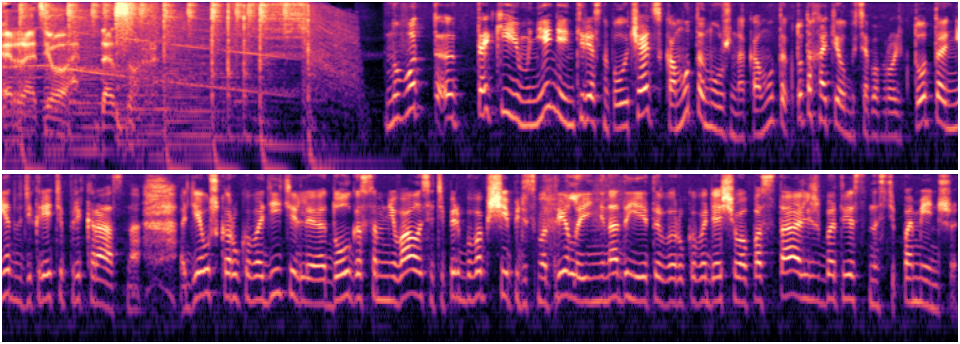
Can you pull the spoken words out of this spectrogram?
Радио «Дозор». Ну вот э, такие мнения, интересно, получается, кому-то нужно, кому-то, кто-то хотел бы себя попробовать, кто-то нет в декрете прекрасно. Девушка-руководитель долго сомневалась, а теперь бы вообще пересмотрела, и не надо ей этого руководящего поста, лишь бы ответственности поменьше.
